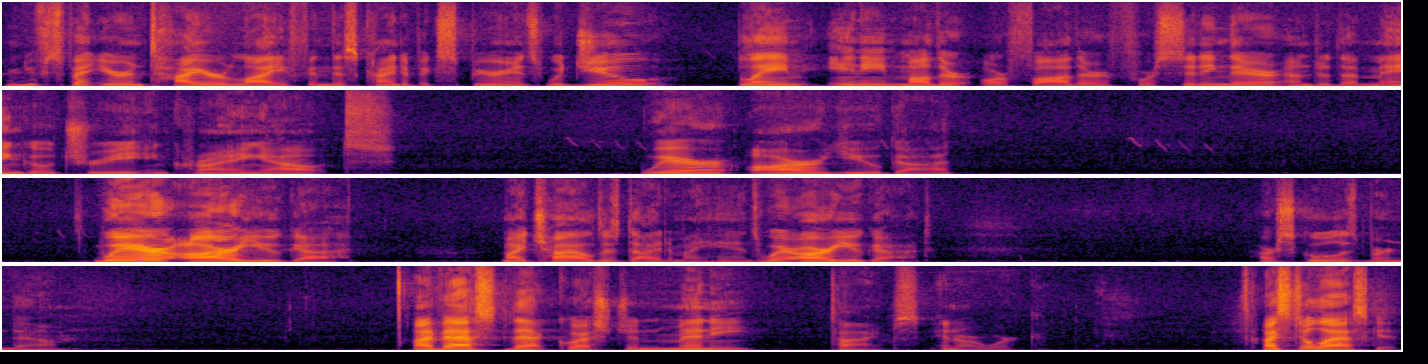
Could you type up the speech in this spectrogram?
When you've spent your entire life in this kind of experience, would you blame any mother or father for sitting there under the mango tree and crying out, Where are you, God? Where are you, God? My child has died in my hands. Where are you, God? Our school is burned down. I've asked that question many times in our work. I still ask it.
